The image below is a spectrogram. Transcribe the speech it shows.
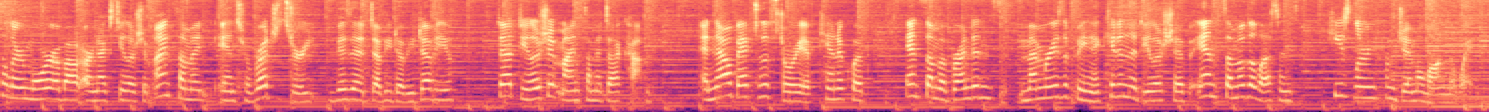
To learn more about our next Dealership Mind Summit and to register, visit www.dealershipmindsummit.com. And now back to the story of CanEquip and some of Brendan's memories of being a kid in the dealership and some of the lessons he's learned from Jim along the way.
